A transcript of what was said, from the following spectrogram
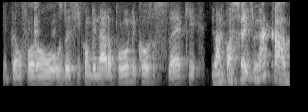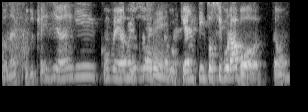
Então foram os dois que combinaram por único sec o na único sec partida. marcado, né? Porque o do Chase Young, convenhamos, Sim. o Ken tentou segurar a bola. Então,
